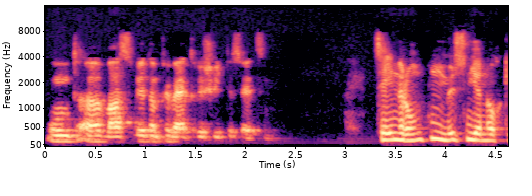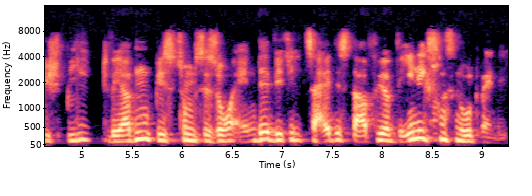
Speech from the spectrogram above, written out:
und äh, was wir dann für weitere Schritte setzen. Zehn Runden müssen ja noch gespielt werden bis zum Saisonende. Wie viel Zeit ist dafür wenigstens notwendig?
